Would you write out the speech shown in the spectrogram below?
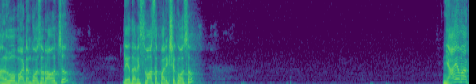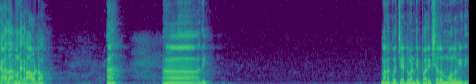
అనుభవపాఠం కోసం రావచ్చు? లేదా విశ్వాస పరీక్ష కోసం? న్యాయమా కాదా? మనకు రావటం. అది. మనకు వచ్చేటువంటి పరీక్షల మూలం ఇది.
